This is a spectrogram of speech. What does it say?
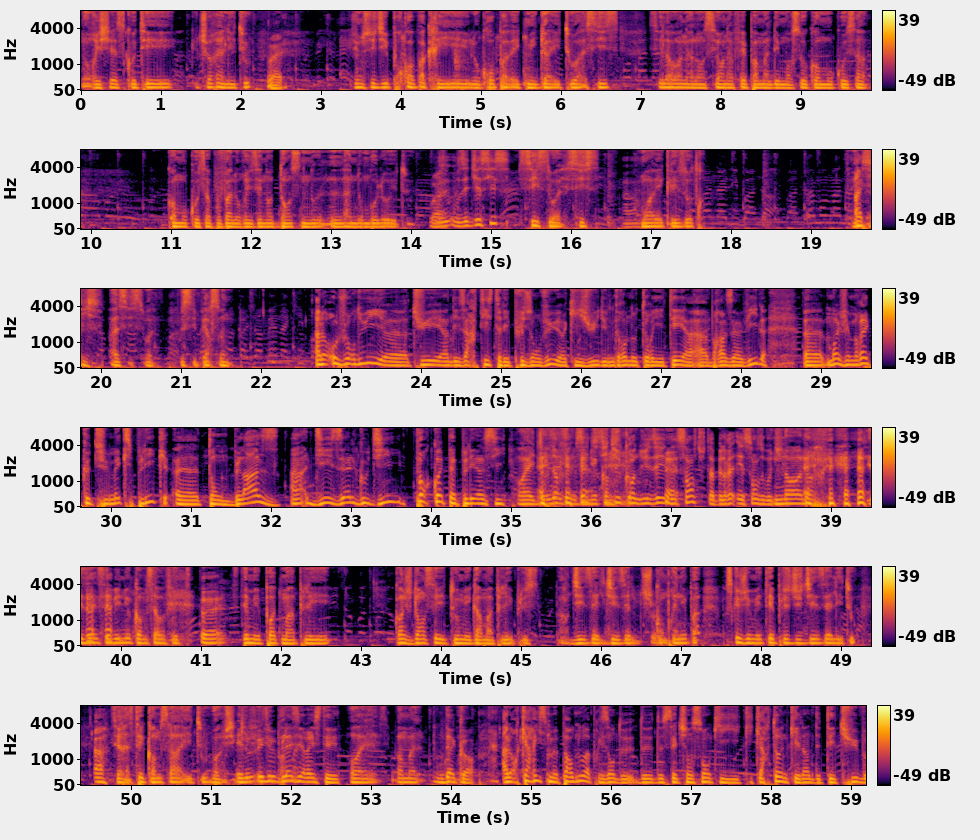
nos richesses côté culturel et tout. Ouais. Je me suis dit pourquoi pas créer le groupe avec mes gars et tout à 6. c'est là où on a lancé, on a fait pas mal de morceaux comme Okosa, comme Okosa pour valoriser notre danse, l'andombolo et tout. Vous, vous étiez 6 6, ouais, 6. Moi avec les autres. À 6 À 6, ouais. 6 personnes. Alors aujourd'hui, euh, tu es un des artistes les plus en vue, hein, qui jouit d'une grande notoriété à, à Brazzaville. Euh, moi, j'aimerais que tu m'expliques euh, ton blaze, hein, Diesel Gucci. Pourquoi t'appeler ainsi Ouais, Diesel, c'est si, venu si comme tu conduisais une essence, tu t'appellerais Essence Gucci. Non, non. Diesel, c'est venu comme ça, en fait. Ouais. C'était mes potes m'appelaient. Quand je dansais et tout, mes gars m'appelaient plus par Diesel, Diesel. Je comprenais pas. Parce que je mettais plus du Diesel et tout. Ah. C'est resté comme ça et tout. Bon, Et le, et blaze est resté. Ouais, c'est pas mal. D'accord. Alors, Charisme, parle-nous à présent de, de, de cette chanson qui, qui cartonne, qui est l'un de tes tubes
